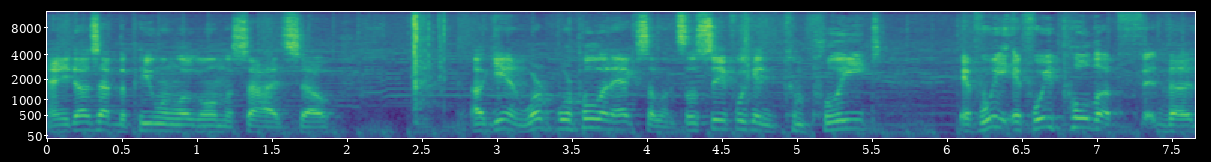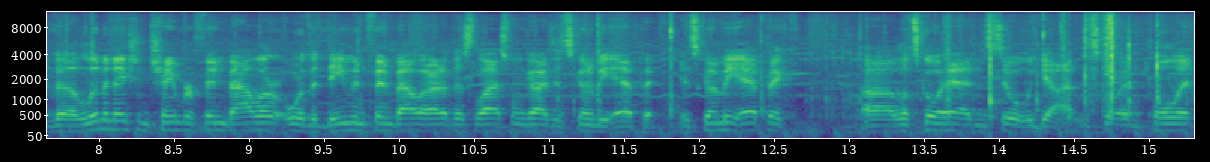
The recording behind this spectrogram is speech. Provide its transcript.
and he does have the P1 logo on the side, so again, we're, we're pulling excellence. Let's see if we can complete if we if we pull the, the, the Elimination Chamber Finn Balor or the Demon Finn Balor out of this last one, guys, it's going to be epic. It's going to be epic. Uh, let's go ahead and see what we got. Let's go ahead and pull it.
